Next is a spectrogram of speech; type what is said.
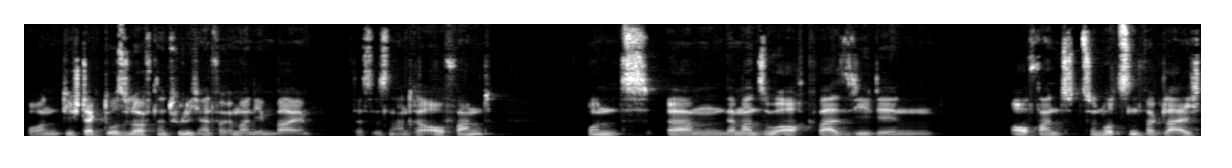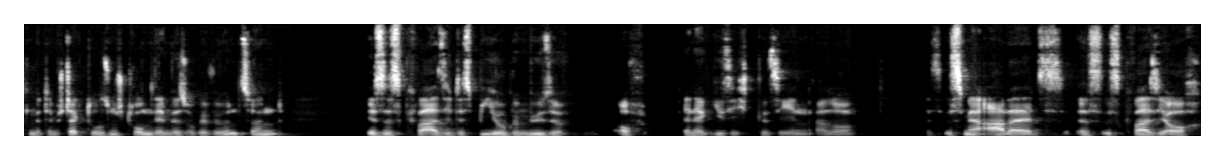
Und die Steckdose läuft natürlich einfach immer nebenbei. Das ist ein anderer Aufwand. Und ähm, wenn man so auch quasi den Aufwand zu Nutzen vergleicht mit dem Steckdosenstrom, den wir so gewöhnt sind, ist es quasi das Biogemüse auf Energiesicht gesehen. Also es ist mehr Arbeit, es ist quasi auch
